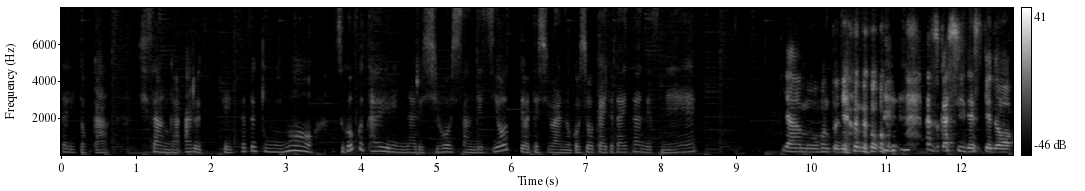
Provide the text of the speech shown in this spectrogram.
たりとか資産があるって言った時にもすごく頼りになる司法士さんですよって私はあのご紹介いただいたんですね。いやもう本当にあの 恥ずかしいですけど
